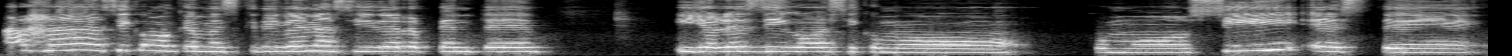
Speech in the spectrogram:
ajá, así como que me escriben así de repente y yo les digo así como, como sí, este,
